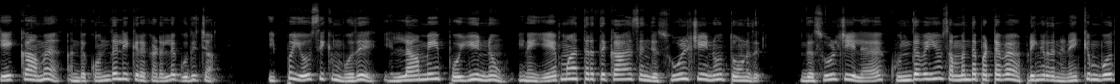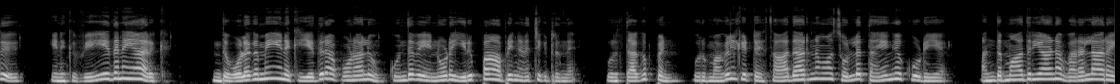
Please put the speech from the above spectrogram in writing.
கேட்காம அந்த கொந்தளிக்கிற கடலில் குதிச்சான். இப்போ யோசிக்கும்போது எல்லாமே பொய்யின்னும் என்னை ஏமாத்துறதுக்காக செஞ்ச சூழ்ச்சின்னும் தோணுது. இந்த சூழ்ச்சியில் குந்தவையும் சம்பந்தப்பட்டவ அப்படிங்கிறத நினைக்கும்போது எனக்கு வேதனையாக இருக்கு. இந்த உலகமே எனக்கு எதிராக போனாலும் குந்தவை என்னோட இருப்பா அப்படின்னு நினச்சிக்கிட்டு இருந்தேன். ஒரு தகப்பன் ஒரு மகள்கிட்ட சாதாரணமாக சொல்ல தயங்கக்கூடிய அந்த மாதிரியான வரலாறை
